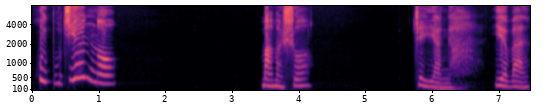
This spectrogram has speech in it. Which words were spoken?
会不见呢？”妈妈说。这样啊，夜晚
